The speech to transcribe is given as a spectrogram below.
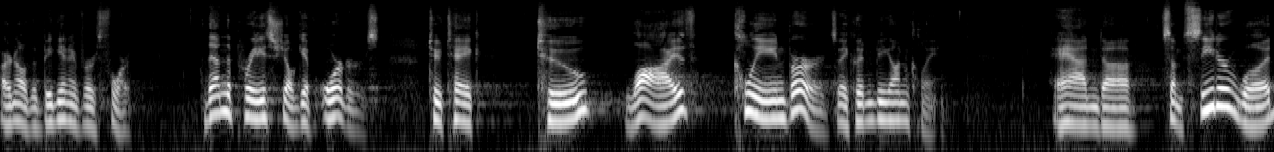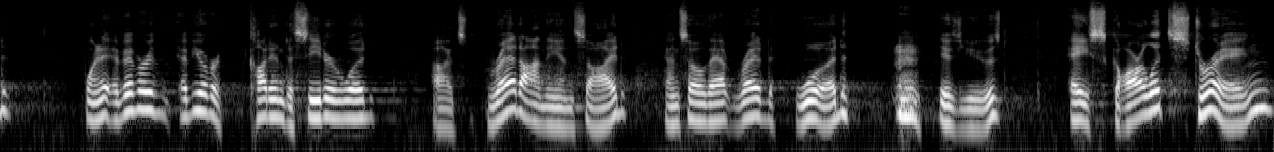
or no, the beginning of verse four. Then the priest shall give orders to take two live, clean birds. They couldn't be unclean. And uh, some cedar wood. When, have, ever, have you ever cut into cedar wood? Uh, it's red on the inside, and so that red wood is used. A scarlet string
